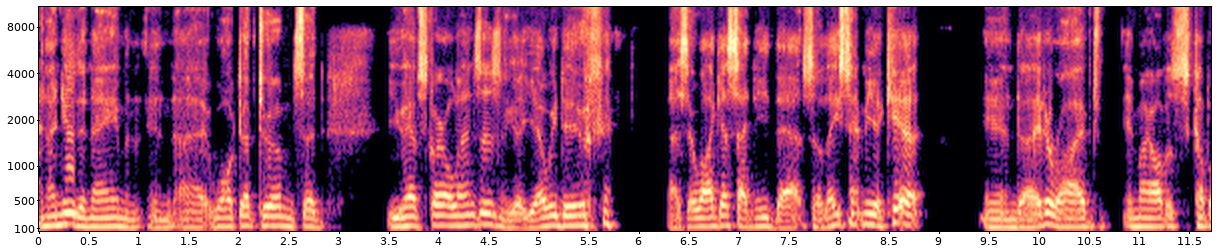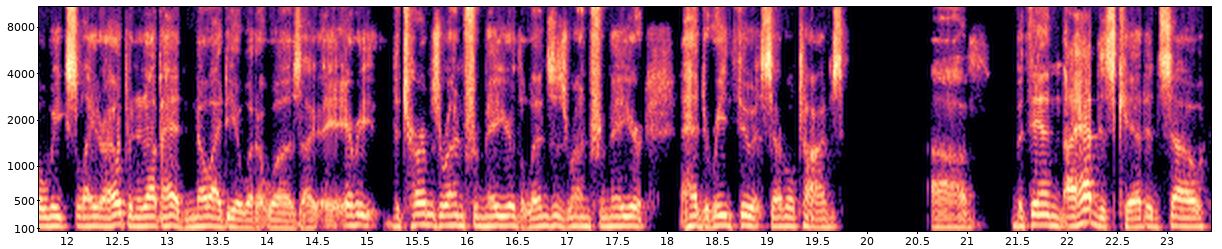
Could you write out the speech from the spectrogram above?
and I knew the name, and, and I walked up to him and said, "You have scleral lenses?" And he goes, "Yeah, we do." I said, "Well, I guess I need that." So they sent me a kit, and uh, it arrived in my office a couple of weeks later. I opened it up. I had no idea what it was. I, every the terms run familiar, the lenses run familiar. I had to read through it several times. Uh, but then I had this kit, and so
